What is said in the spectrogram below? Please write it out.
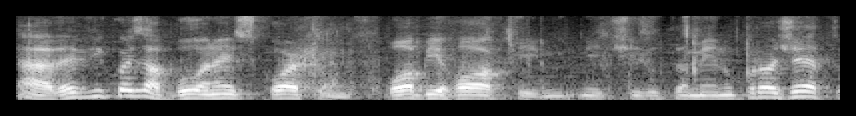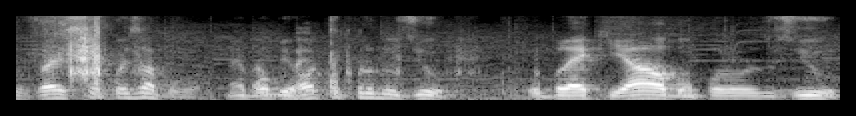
Ah, deve vir coisa boa, né? Scorpions, Bob Rock metido também no projeto, vai ser coisa boa. Né? Bob Rock produziu o Black Album, produziu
